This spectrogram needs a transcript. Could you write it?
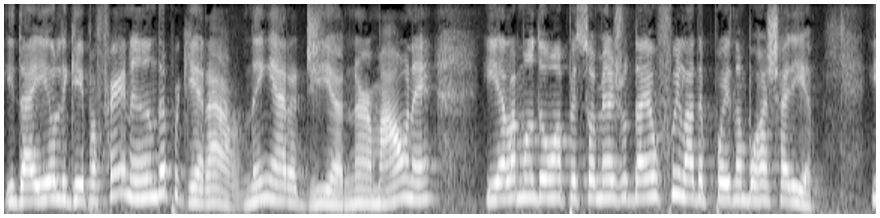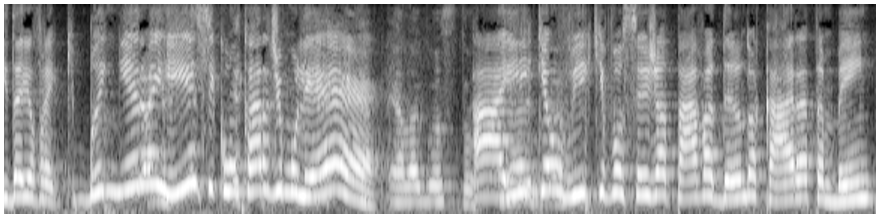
e daí eu liguei pra Fernanda, porque era, nem era dia normal, né? E ela mandou uma pessoa me ajudar, eu fui lá depois na borracharia. E daí eu falei, que banheiro é esse com cara de mulher? Ela gostou. Aí que eu vi que você já tava dando a cara também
